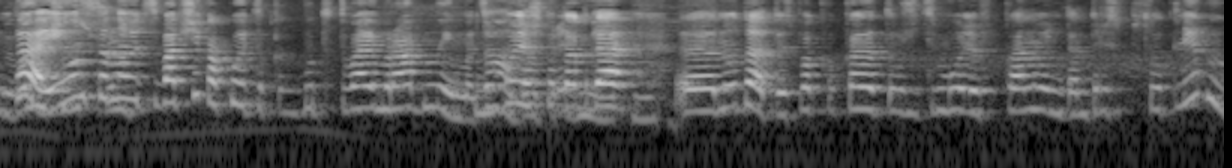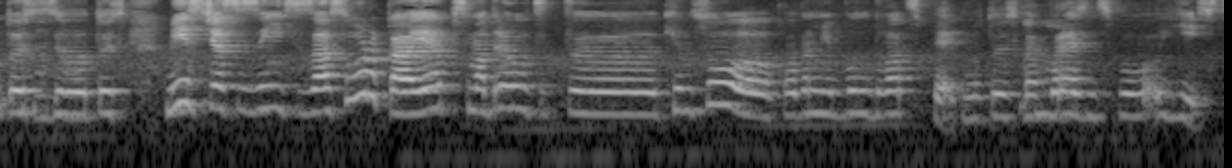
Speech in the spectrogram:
Ну, да, и он становится вообще какой-то, как будто твоим родным. А тем да, более, да, что когда, э, ну да, то есть пока, когда ты уже, тем более, в каноне там 300 лет, ну, то есть, uh-huh. э, то есть мне сейчас, извините, за 40, а я посмотрела это э, кинцо, когда мне было 25. Ну, то есть, как uh-huh. бы разница есть.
